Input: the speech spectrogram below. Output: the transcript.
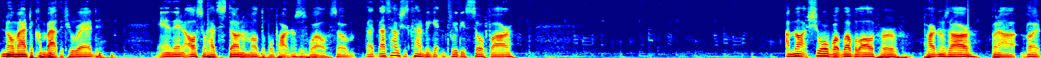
nomad to combat the two red and then also had stun on multiple partners as well. So that, that's how she's kind of been getting through these so far. I'm not sure what level all of her partners are, but uh, but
